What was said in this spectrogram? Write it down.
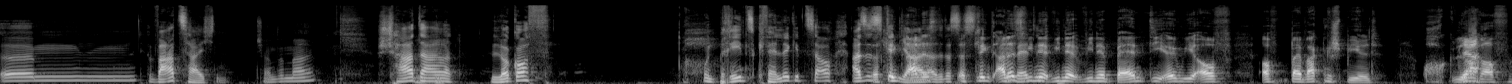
Ähm, Wahrzeichen. Schauen wir mal. Shadar Logoth. Und Brens Quelle gibt es da auch. Also, es Das ist klingt genial. alles, also das, das, klingt alles wie eine, wie, eine, wie eine Band, die irgendwie auf, auf, bei Wacken spielt. Oh, Log Ja. off.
